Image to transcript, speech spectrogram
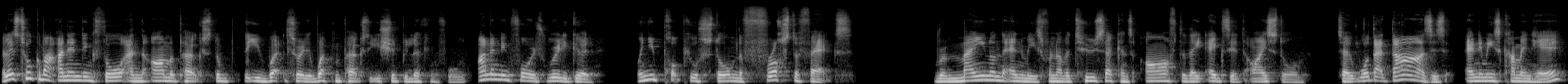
But let's talk about Unending Thought and the armor perks that you sorry the weapon perks that you should be looking for. Unending Thought is really good. When you pop your storm, the frost effects remain on the enemies for another two seconds after they exit the ice storm. So what that does is enemies come in here,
